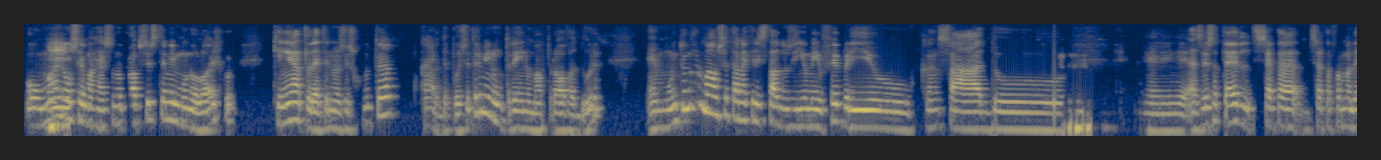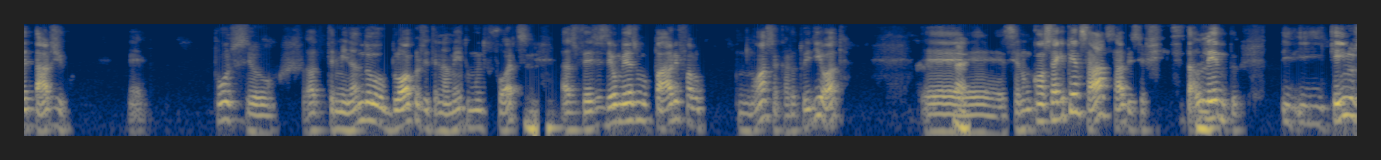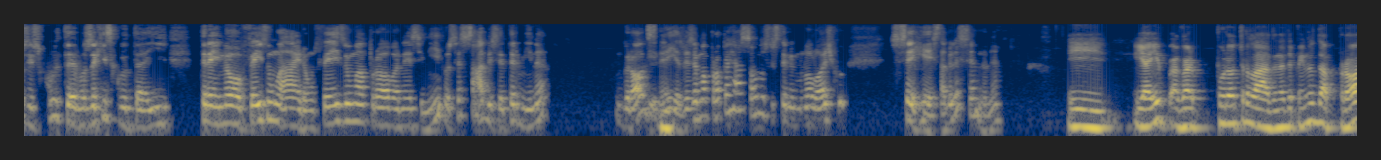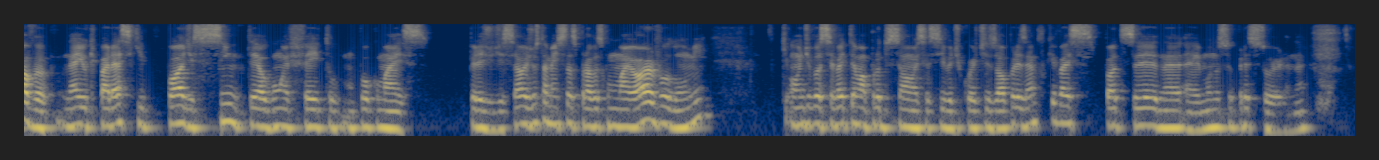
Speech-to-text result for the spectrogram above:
Ou uma, e... não sei, uma reação no próprio sistema imunológico. Quem é atleta e nos escuta, cara, depois você termina um treino, uma prova dura, é muito normal você estar tá naquele estadozinho meio febril, cansado, é, às vezes até de certa, de certa forma letárgico. É, pô, eu, terminando blocos de treinamento muito fortes, uhum. às vezes eu mesmo paro e falo, nossa, cara, eu tô idiota. É, é. Você não consegue pensar, sabe? Você, está uhum. lento. E, e, quem nos escuta, você que escuta e treinou, fez um Iron, fez uma prova nesse nível, você sabe, você termina grog, né? E às vezes é uma própria reação do sistema imunológico se restabelecendo, né? E, e aí, agora, por outro lado, né, dependendo da prova, né, e o que parece que pode sim ter algum efeito um pouco mais prejudicial é justamente essas provas com maior volume onde você vai ter uma produção excessiva de cortisol, por exemplo, que vai, pode ser né, é, imunossupressor. Né?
